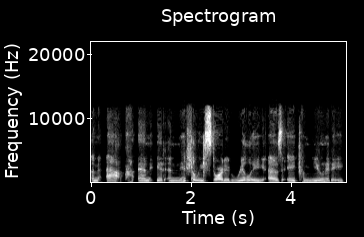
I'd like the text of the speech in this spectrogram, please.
an app, and it initially started really as a community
